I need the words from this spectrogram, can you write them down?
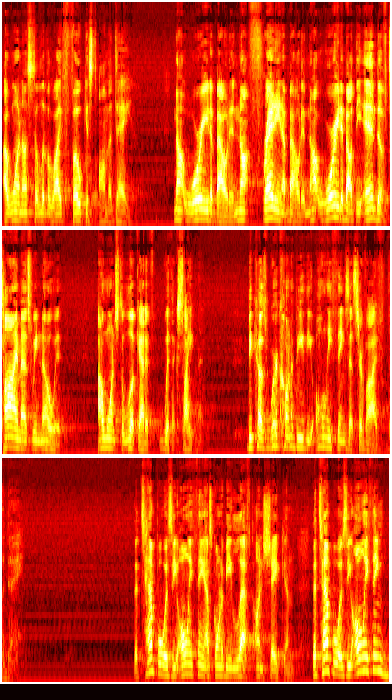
I want us to live a life focused on the day, not worried about it, not fretting about it, not worried about the end of time as we know it. I want us to look at it with excitement because we're going to be the only things that survive the day. The temple is the only thing that's going to be left unshaken the temple is the only thing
